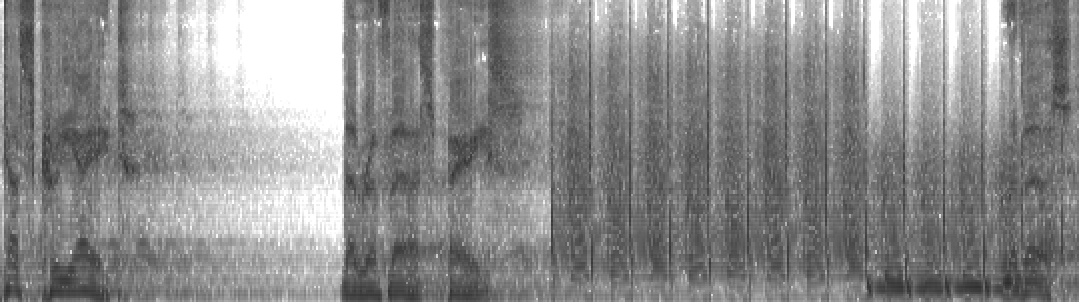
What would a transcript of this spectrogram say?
Let us create the reverse bass. Reverse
